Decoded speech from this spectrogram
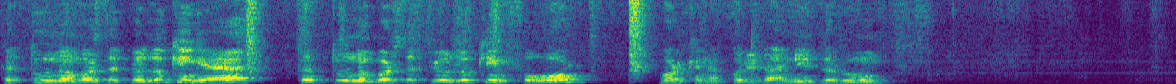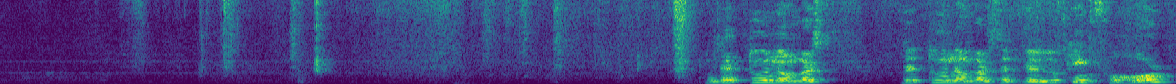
The two numbers that we're looking at, the two numbers that we're looking for, where can I put it? I need the room. The two numbers, the two numbers that we're looking for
